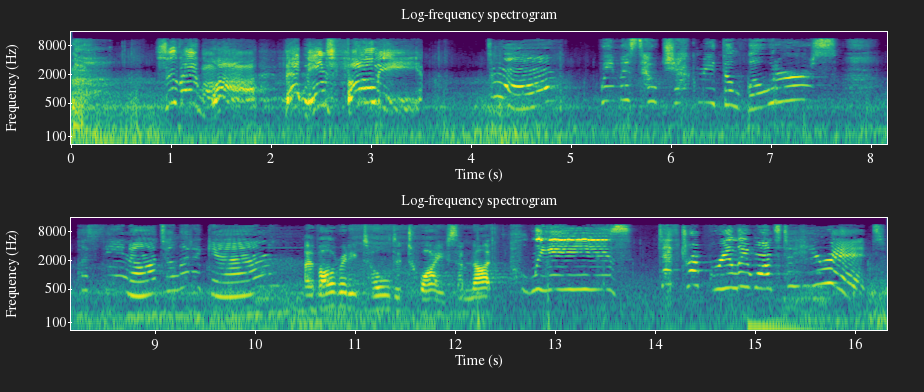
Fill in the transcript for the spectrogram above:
Suivez-moi! That means follow me! Aw, we missed how Jack made the loaders. Athena, tell it again. I've already told it twice. I'm not. Please! Deathtrap really wants to hear it.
